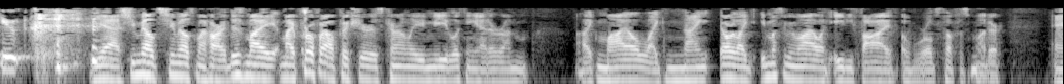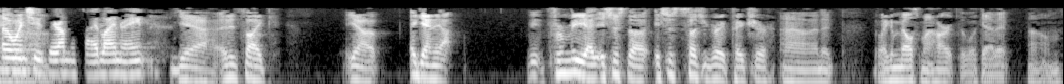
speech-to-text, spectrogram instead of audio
cute. yeah, she melts, she melts my heart. This is my my profile picture is currently me looking at her on like mile like nine or like it must be mile like 85 of World's Toughest Mudder. And, oh, when uh, she's there on the sideline, right? Yeah, and it's like, you know, again, it, it, for me, it's just a, it's just such a great picture, uh, and it like it melts my heart to look at it. Um,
